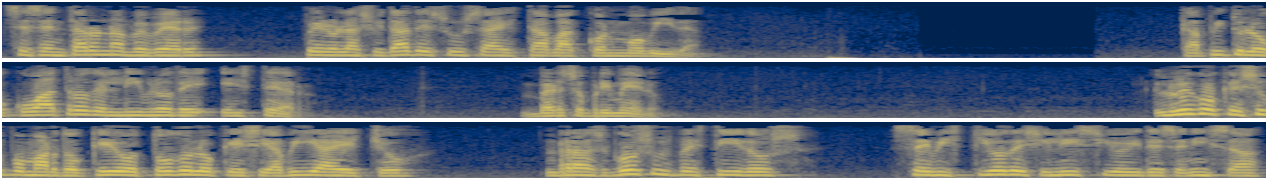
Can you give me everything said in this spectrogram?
se sentaron a beber, pero la ciudad de Susa estaba conmovida. Capítulo 4 del libro de Esther. Verso primero. Luego que supo Mardoqueo todo lo que se había hecho, rasgó sus vestidos, se vistió de silicio y de ceniza,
